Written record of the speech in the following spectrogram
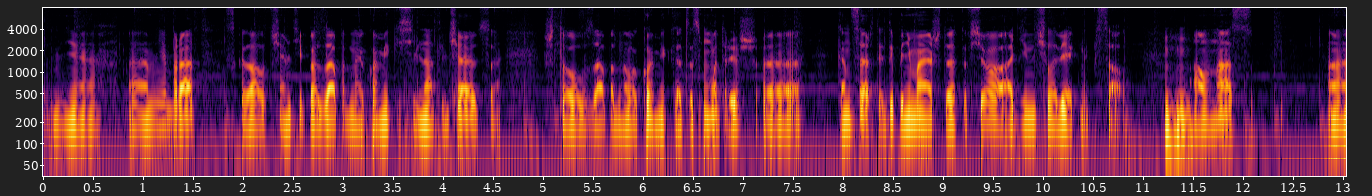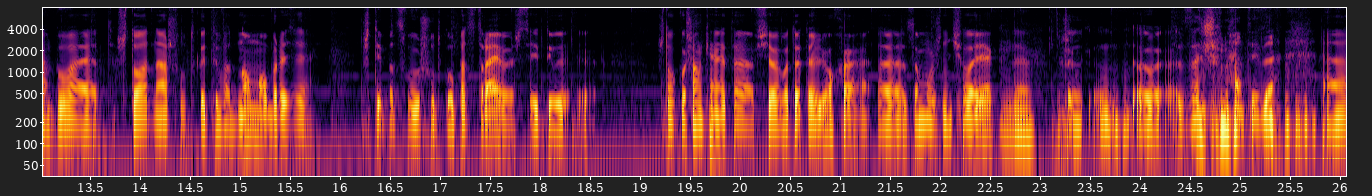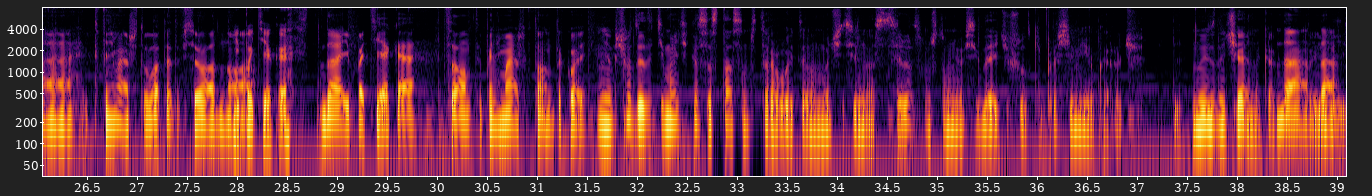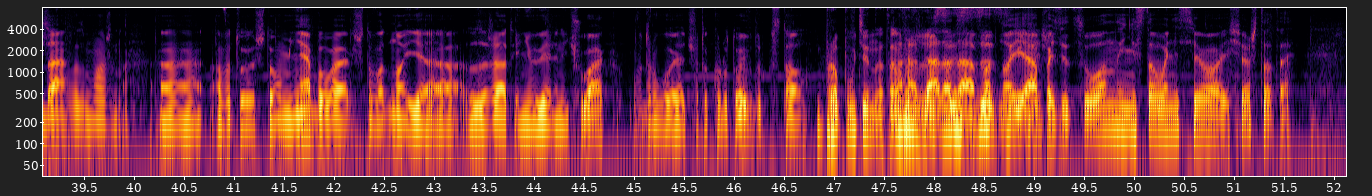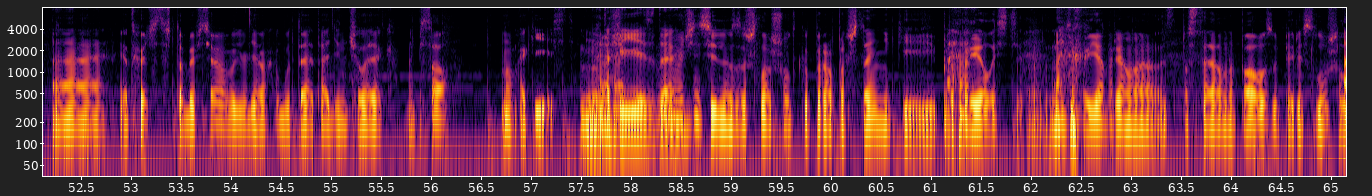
мне, э, мне брат сказал, чем типа западные комики сильно отличаются, что у западного комика ты смотришь э, концерт, и ты понимаешь, что это все один человек написал. Мгм. А у нас э, бывает, что одна шутка ты в одном образе, что ты под свою шутку подстраиваешься, и ты... э, что у Квашонкина это все, вот это Леха, э, замужний человек, Да. так, э, заженатый, да. А, Ты понимаешь, что вот это все одно. Ипотека. Да, ипотека. В целом ты понимаешь, кто он такой. У меня почему-то эта тематика со Стасом Старовойтовым очень сильно ассоциируется, потому что у него всегда эти шутки про семью, короче. Ну, изначально как Да, да, появились. да, возможно. А а вот э, что у меня бывает, что в одной я зажатый неуверенный чувак, в другой я что-то крутой вдруг стал. Про Путина там уже Да, да, да. за- В одной я оппозиционный ни с того ни с сего, еще что-то. А, И вот хочется, чтобы все выглядело, как будто это один человек написал. Ну, как есть. Мне так и есть, да. Мне очень сильно зашла шутка про подштанники и про прелость. Ну, типа, я прямо поставил на паузу, переслушал,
